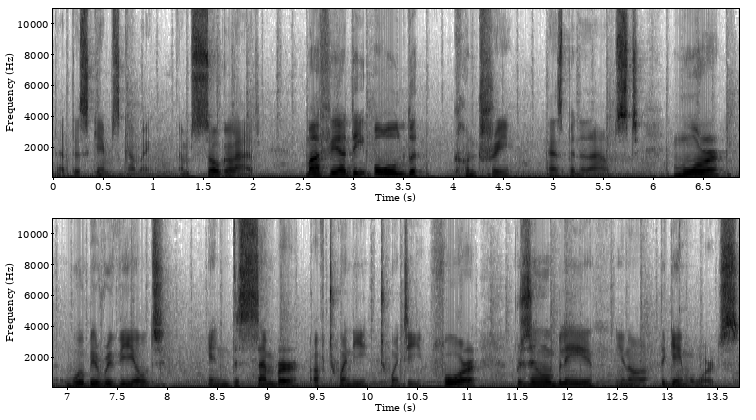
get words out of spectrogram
that this game is coming. I'm so glad. Mafia the Old Country has been announced. More will be revealed in December of 2024, presumably, you know, the Game Awards.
